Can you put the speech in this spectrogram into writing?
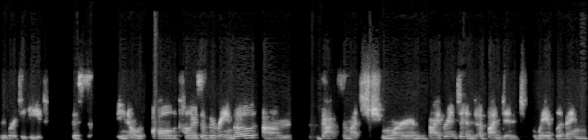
we were to eat this, you know, all the colors of the rainbow, um, that's a much more vibrant and abundant way of living.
